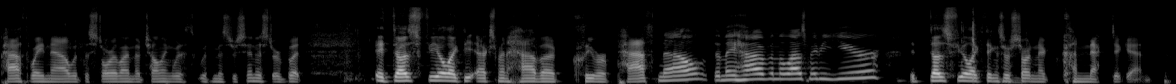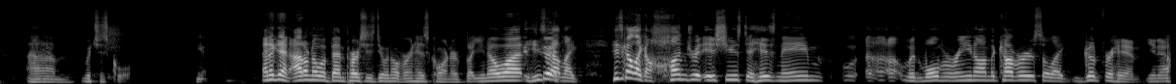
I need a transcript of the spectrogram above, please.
pathway now with the storyline they're telling with with Mister Sinister, but it does feel like the X Men have a clearer path now than they have in the last maybe year. It does feel like things are starting to connect again, um, which is cool. Yep. And again, I don't know what Ben Percy's doing over in his corner, but you know what? It's He's good. got like he's got like a hundred issues to his name uh, with Wolverine on the cover. So like, good for him. You know?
